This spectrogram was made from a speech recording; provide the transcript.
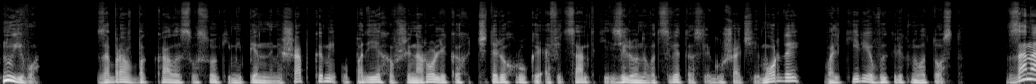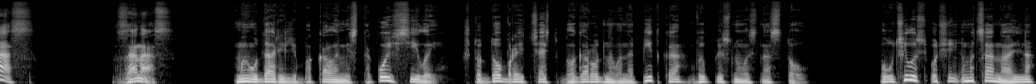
ну его! Забрав бокалы с высокими пенными шапками у подъехавшей на роликах четырехрукой официантки зеленого цвета с лягушачьей мордой, Валькирия выкрикнула тост. «За нас!» «За нас!» Мы ударили бокалами с такой силой, что добрая часть благородного напитка выплеснулась на стол. Получилось очень эмоционально.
